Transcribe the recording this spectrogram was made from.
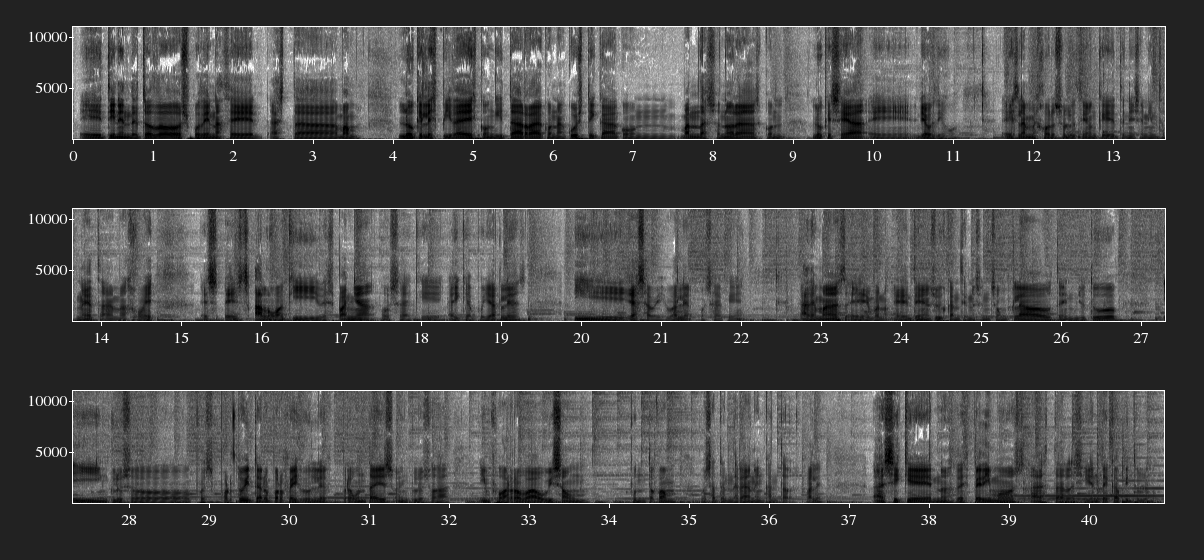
eh, tienen de todo, os pueden hacer hasta, vamos, lo que les pidáis con guitarra, con acústica, con bandas sonoras, con lo que sea, eh, ya os digo, es la mejor solución que tenéis en internet, además, joder, es, es algo aquí de España, o sea que hay que apoyarles y ya sabéis, ¿vale? O sea que además, eh, bueno, eh, tienen sus canciones en SoundCloud, en YouTube e incluso pues por Twitter o por Facebook les preguntáis o incluso a info@ubisound.com os atenderán encantados, ¿vale? Así que nos despedimos hasta el siguiente capítulo.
